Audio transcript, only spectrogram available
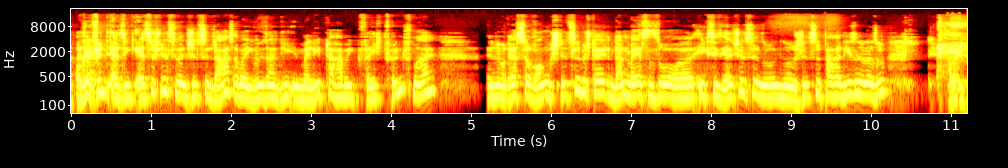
okay. Also ich finde, also ich esse Schnitzel, wenn Schnitzel da ist, aber ich würde sagen, die in meinem Lebtag habe ich vielleicht fünfmal in einem Restaurant Schnitzel bestellt und dann meistens so äh, XXL-Schnitzel, so, so Schnitzelparadiesen oder so. Aber ich,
